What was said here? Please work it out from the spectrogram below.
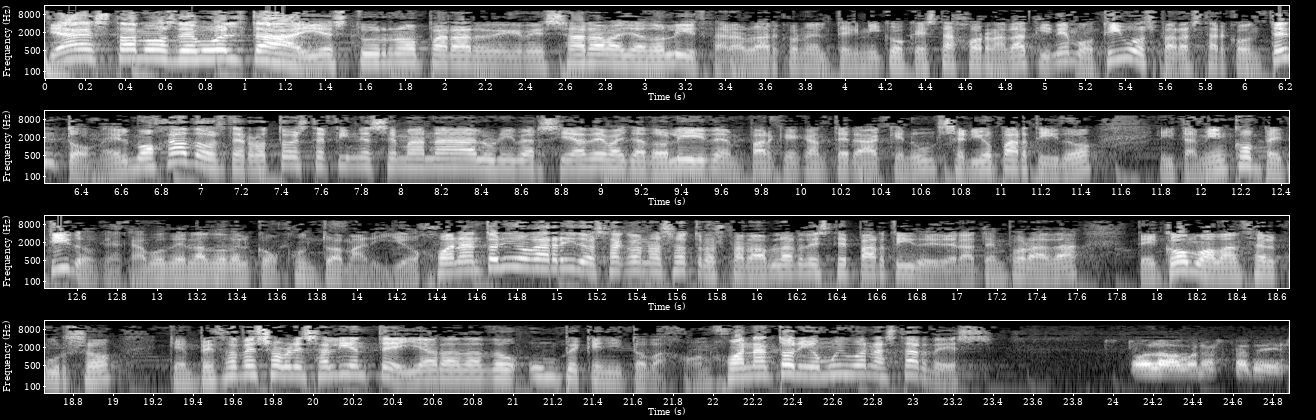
Ya estamos de vuelta y es turno para regresar a Valladolid para hablar con el técnico que esta jornada tiene motivos para estar contento. El Mojados derrotó este fin de semana a la Universidad de Valladolid en Parque Canterac en un serio partido y también competido que acabó del lado del conjunto amarillo. Juan Antonio Garrido está con nosotros para hablar de este partido y de la temporada, de cómo avanza el curso, que empezó de sobresaliente y ahora ha dado un pequeñito bajón. Juan Antonio, muy buenas tardes. Hola, buenas tardes.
